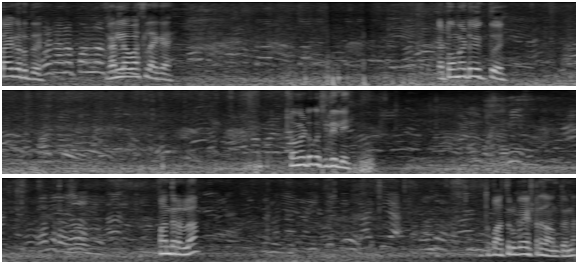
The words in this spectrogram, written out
काय करतोय वाटाणा घरला बसलाय काय का टोमॅटो विकतोय टोमॅटो कशी दिली पंधराला तू पाच रुपये एक्स्ट्रा सांगतो ना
